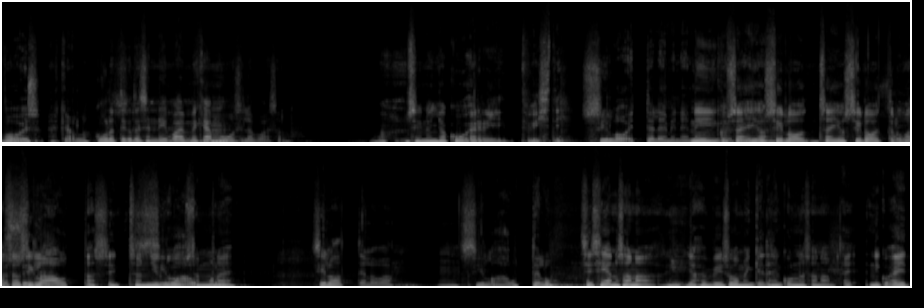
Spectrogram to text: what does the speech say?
Voisi ehkä olla. Kuuletteko te sen niin vai mikä muu sillä voisi olla? Siinä on joku eri twisti. Siloitteleminen. Niin, kun se ei ole, silo, se ei ole siloittelu, Se ei vaan ole se on silauttaa. Se on joku Silauttelu. semmoinen, Silottelua. Silauttelu. siis hieno sana ja hyvin suomenkielisen kuulun sana, mutta ei, niin kuin ei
